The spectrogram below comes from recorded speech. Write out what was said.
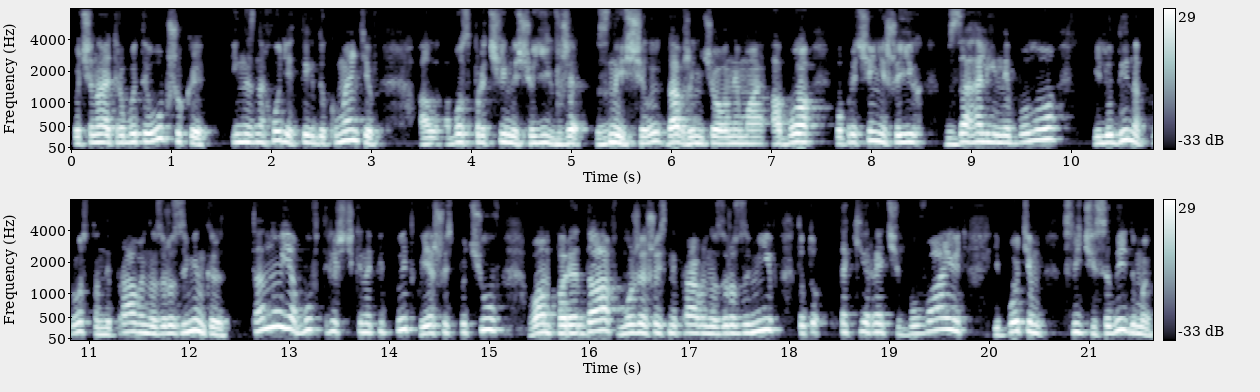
починають робити обшуки і не знаходять тих документів, або з причини, що їх вже знищили, да, вже нічого немає, або по причині, що їх взагалі не було, і людина просто неправильно зрозуміла. Каже: Та ну я був трішечки на підпитку, я щось почув, вам передав, може я щось неправильно зрозумів. Тобто такі речі бувають, і потім слідчий сидить, думає.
